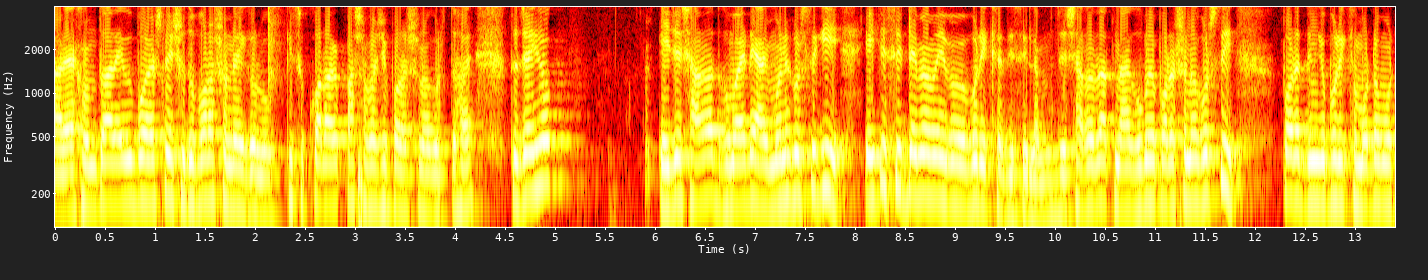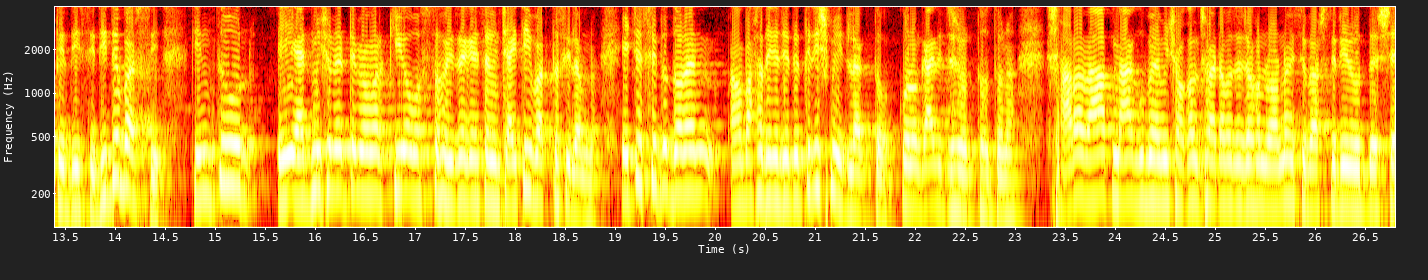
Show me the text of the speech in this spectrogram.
আর এখন তো আর এই বয়স নেই শুধু পড়াশোনাই করব, কিছু করার পাশাপাশি পড়াশোনা করতে হয়। তো যাই হোক, এই যে সারা রাত ঘুমাই আমি মনে করছি কি এইচএসসি টাইমে আমি এইভাবে পরীক্ষা দিছিলাম, যে সারা রাত না ঘুমিয়ে পড়াশোনা করছি, পরের দিনকে পরীক্ষা মোটামুটি দিছি, দিতে পারছি। কিন্তু এই অ্যাডমিশনের টাইমে আমার কি অবস্থা হয়ে যায় গেছে আমি চাইতেই পারতেছিলাম না। এইচএসসি তো ধরেন আমার বাসা থেকে যেতে তিরিশ মিনিট লাগতো, কোনো গাড়িতে চড়তে হতো না। সারা রাত না ঘুমিয়ে আমি সকাল ছয়টা বাজে যখন রওনা হয়েছি ভার্সিটির উদ্দেশ্যে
